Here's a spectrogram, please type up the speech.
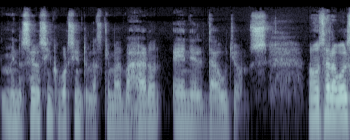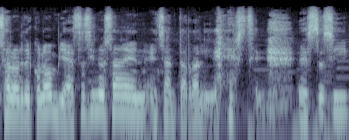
menos 0,5%, las que más bajaron en el Dow Jones. Vamos a la Bolsa de Valores de Colombia. Esta sí no está en, Santa Rally. Este, esta sí.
